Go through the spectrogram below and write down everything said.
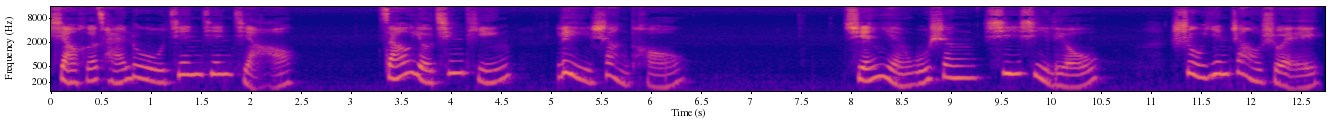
小荷才露尖尖角，早有蜻蜓立上头。泉眼无声惜细流。树阴照水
